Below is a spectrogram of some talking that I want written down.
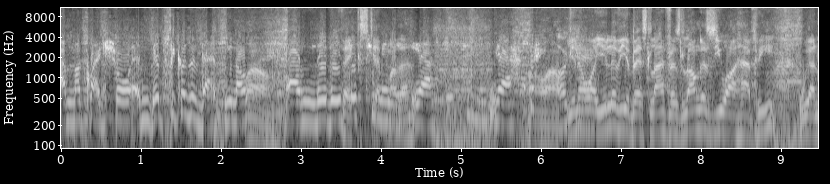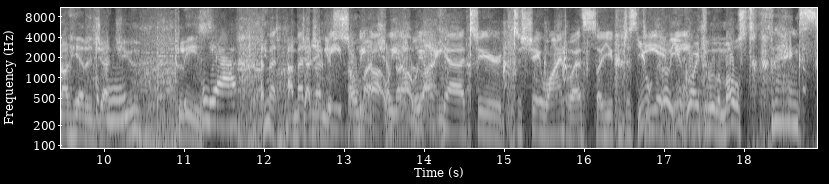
I'm not quite sure. And it's because of that, you know. Oh. Wow. Um, there, there's Fake just too many. Yeah. Yeah. Oh, wow. You know what? You live your best life as long as you are happy. We are not here to judge you. Please. Yeah. You- But, I'm but, judging but you we, so we much. Are, I'm we not are, even we are here to, to share wine with, so you can just You, DM girl, you're going through the most. Thanks,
